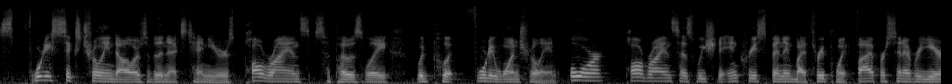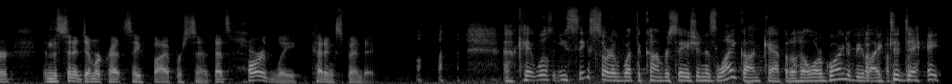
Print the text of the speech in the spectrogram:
$46 trillion over the next 10 years. Paul Ryan supposedly would put 41 trillion. Or Paul Ryan says we should increase spending by 3.5% every year, and the Senate Democrats say 5%. That's hardly cutting spending. Okay, well, you see sort of what the conversation is like on Capitol Hill, or going to be like today.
